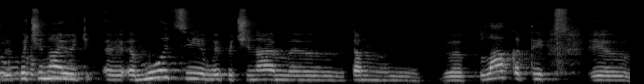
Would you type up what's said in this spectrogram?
Е, починають е, емоції, ми починаємо е, там е, плакати, е,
